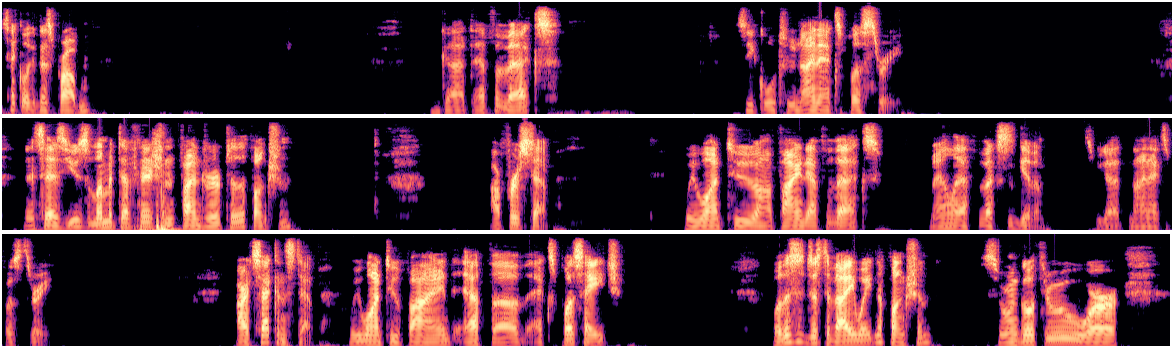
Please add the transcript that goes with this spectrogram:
Take a look at this problem. We've got f of x is equal to 9x plus 3. And it says use the limit definition and find the derivative of the function. Our first step, we want to uh, find f of x. Well, f of x is given. So we got 9x plus 3. Our second step, we want to find f of x plus h. Well, this is just evaluating a function. So we're going to go through our,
